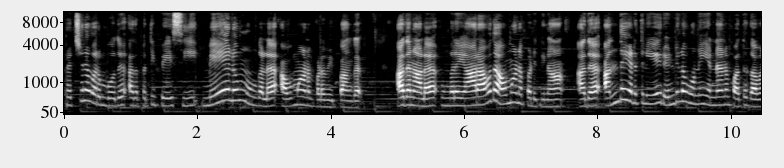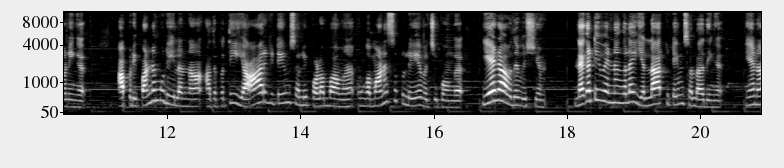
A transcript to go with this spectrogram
பிரச்சனை வரும்போது அதை பற்றி பேசி மேலும் உங்களை அவமானப்பட வைப்பாங்க. அதனால் உங்களை யாராவது அவமானப்படுத்தினா அதை அந்த இடத்துலையே ரெண்டில் ஒன்று என்னன்னு பார்த்து கவனிங்க. அப்படி பண்ண முடியலன்னா அதை பற்றி யாருக்கிட்டேயும் சொல்லி புலம்பாமல் உங்கள் மனசுக்குள்ளேயே வச்சுக்கோங்க. ஏழாவது விஷயம் நெகட்டிவ் எண்ணங்களை எல்லார்கிட்டேயும் சொல்லாதீங்க. ஏன்னா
